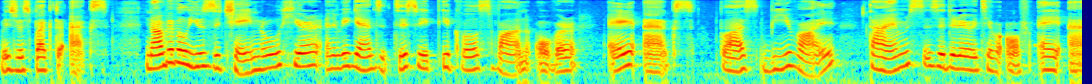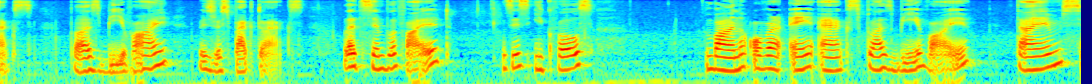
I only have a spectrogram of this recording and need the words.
with respect to x. Now we will use the chain rule here and we get that this equals 1 over ax plus by times the derivative of ax plus by with respect to x. Let's simplify it. This equals 1 over ax plus by times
